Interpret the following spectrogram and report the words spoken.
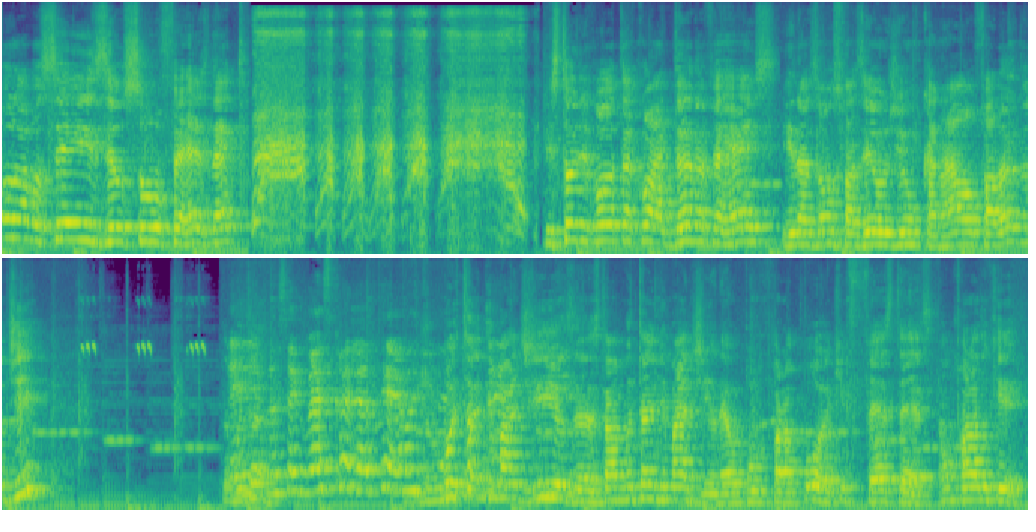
Olá vocês, eu sou o Ferrez Neto. Estou de volta com a Dana Ferrez e nós vamos fazer hoje um canal falando de... Ele, muito- você que vai escolher o tema. Muito animadinhos, né? Estava muito animadinho, né? O público fala, porra, que festa é essa? Vamos falar do quê?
